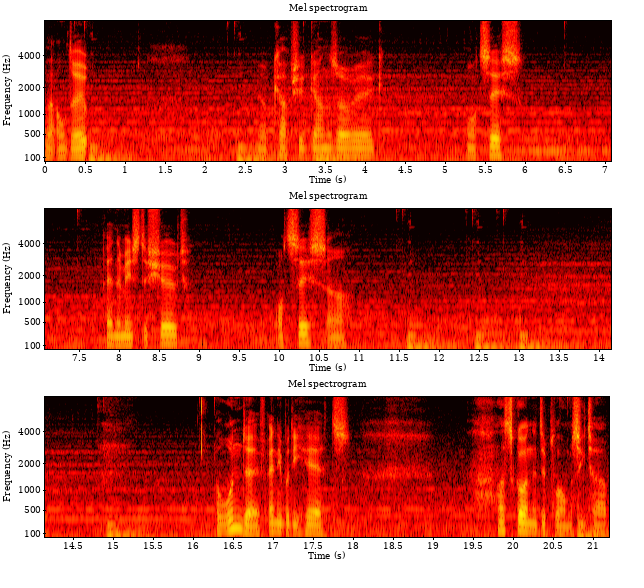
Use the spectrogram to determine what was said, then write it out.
That'll do. Have captured Ganzorig. What's this? Enemies to shoot. What's this? Oh. I wonder if anybody hates. Let's go in the diplomacy tab.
